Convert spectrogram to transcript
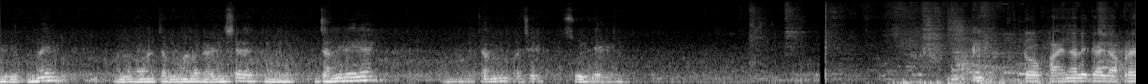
લીધું નહીં. અને જમવાનું રેડી છે, તો જમી લઈએ. જમીન પછી સૂઈ જઈએ તો ફાઇનલી ગાઈઝ આપણે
